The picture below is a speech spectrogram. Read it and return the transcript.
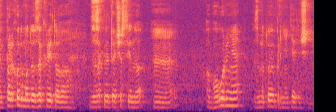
Е, Переходимо до закритого до закритої частини е, обговорення з метою прийняття рішення.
